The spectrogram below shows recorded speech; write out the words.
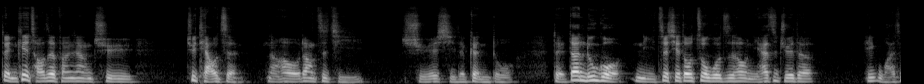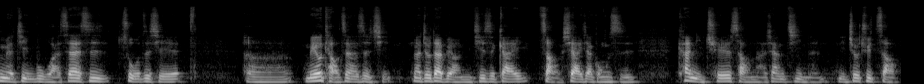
对，你可以朝这个方向去去调整，然后让自己学习的更多。对，但如果你这些都做过之后，你还是觉得，诶，我还是没有进步，我还是还是做这些。呃，没有挑战的事情，那就代表你其实该找下一家公司，看你缺少哪项技能，你就去找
